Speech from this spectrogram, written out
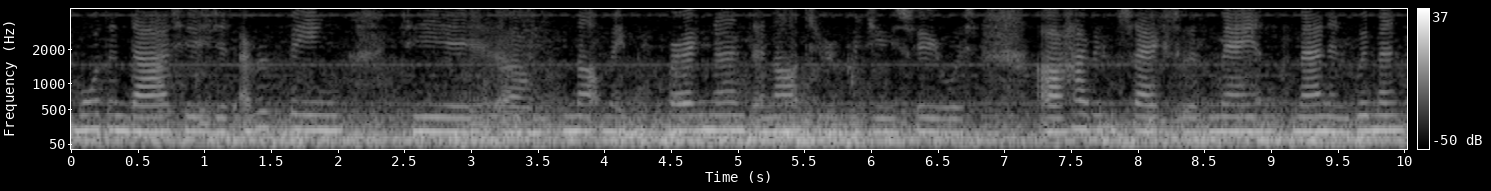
More than that, he did everything to um, not make me pregnant and not to reproduce. He was uh, having sex with men, men and women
